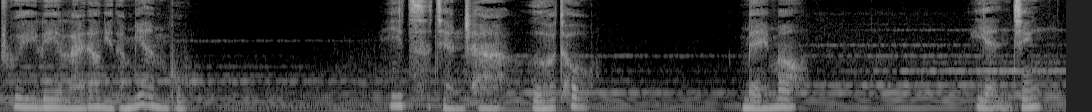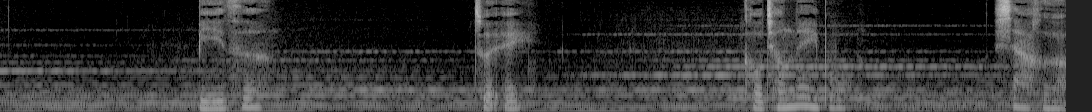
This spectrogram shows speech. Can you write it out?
注意力来到你的面部，依次检查额头、眉毛。眼睛、鼻子、嘴、口腔内部、下颌。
